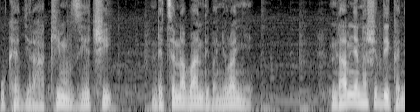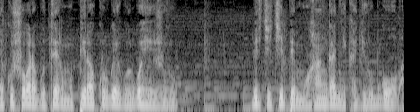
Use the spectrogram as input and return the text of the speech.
Ukagira hakimu ziyeci ndetse n'abandi banyuranye. Ndamya ntashidikanya ko ushobora gutera umupira wo ku rwego rwo hejuru. Bityo ikipe muhanganye ikagira ubwoba.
